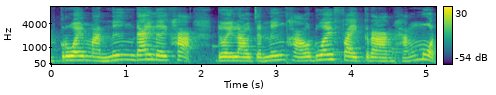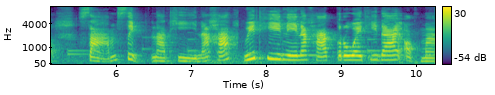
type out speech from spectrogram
ำกล้วยมานึ่งได้เลยค่ะ โดยเราจะนึ่งเขาด้วยไฟกลางทั้งหมด 30 นาทีนะคะ วิธีนี้นะคะ กล้วยที่ได้ออกอกมา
